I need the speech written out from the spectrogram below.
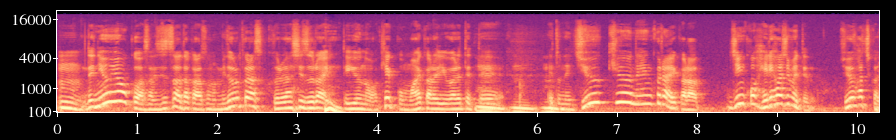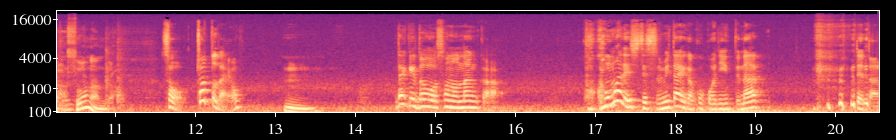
うん、でニューヨークはさ実はだからそのミドルクラス暮らしづらいっていうのは結構前から言われてて、うんうんうん。えっとね19年くらいから人口減り始めてるの。よ18かあ19そうなんだ。そう。ちょっとだよ。うんだけどそのなんかここまでして住みたいがここにってなってた。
